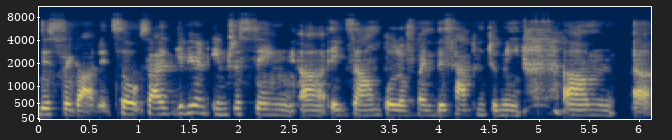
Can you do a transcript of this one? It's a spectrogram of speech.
disregarded. So, so I'll give you an interesting uh, example of when this happened to me. Um, uh,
